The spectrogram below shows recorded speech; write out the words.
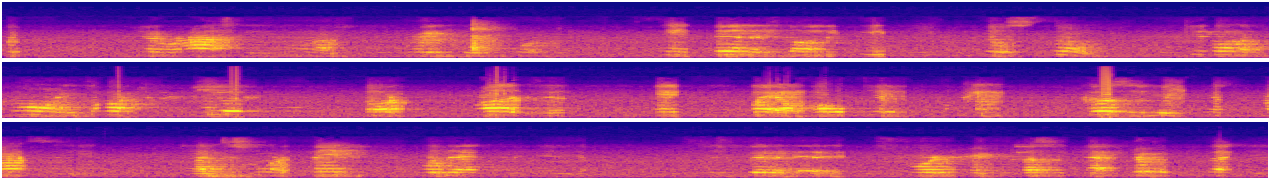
what generosity is doing. I'm so grateful for it. And then it's going to be people real soon. Get on the phone and talk to the children, talk to their brothers, and make them way a whole different life because of your generosity. And I just want to thank you for that. And it's just been an extraordinary blessing. That ripple effect is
